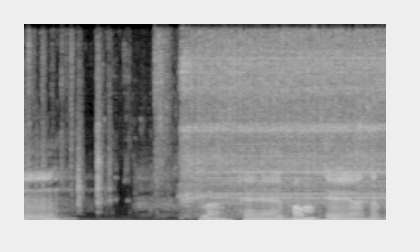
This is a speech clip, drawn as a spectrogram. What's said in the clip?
ร์ ล้างแอร์ซ่อมแอร์ครับ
